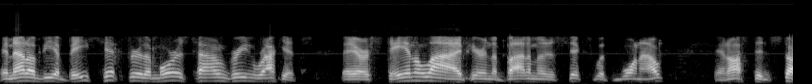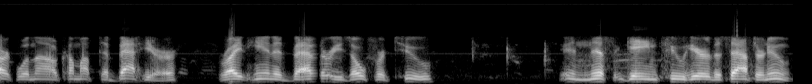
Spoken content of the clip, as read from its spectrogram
and that'll be a base hit for the Morristown Green Rockets. They are staying alive here in the bottom of the sixth with one out, and Austin Stark will now come up to bat here. Right-handed batter, he's 0 for 2 in this game two here this afternoon.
